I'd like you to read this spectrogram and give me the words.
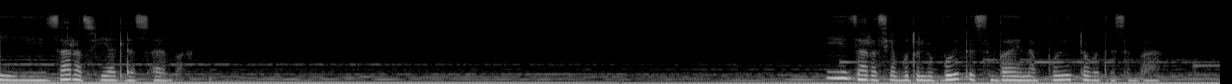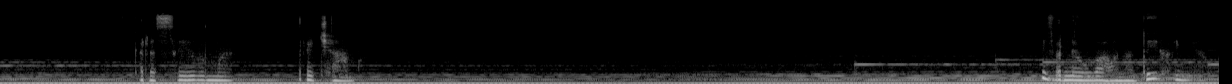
І зараз я для себе. І зараз я буду любити себе і напитувати себе красивими речами. І зверни увагу на дихання.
